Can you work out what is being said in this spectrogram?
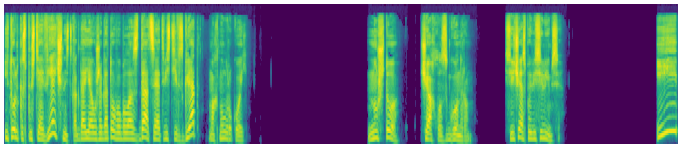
И только спустя вечность, когда я уже готова была сдаться и отвести взгляд, махнул рукой. «Ну что?» — чахло с гонором. «Сейчас повеселимся». И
